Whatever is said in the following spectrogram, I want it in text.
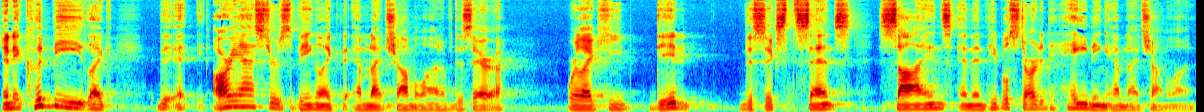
And it could be like the, uh, Ari Aster's being like the M Night Shyamalan of this era, where like he did The Sixth Sense, Signs, and then people started hating M Night Shyamalan,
